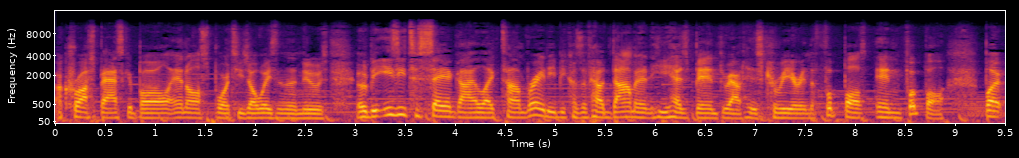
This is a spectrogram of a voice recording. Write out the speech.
across basketball and all sports. He's always in the news. It would be easy to say a guy like Tom Brady because of how dominant he has been throughout his career in the football in football. But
